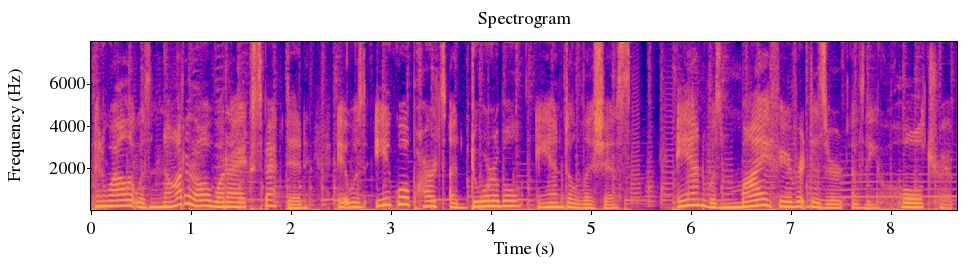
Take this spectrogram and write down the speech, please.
and while it was not at all what I expected, it was equal parts adorable and delicious, and was my favorite dessert of the whole trip.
